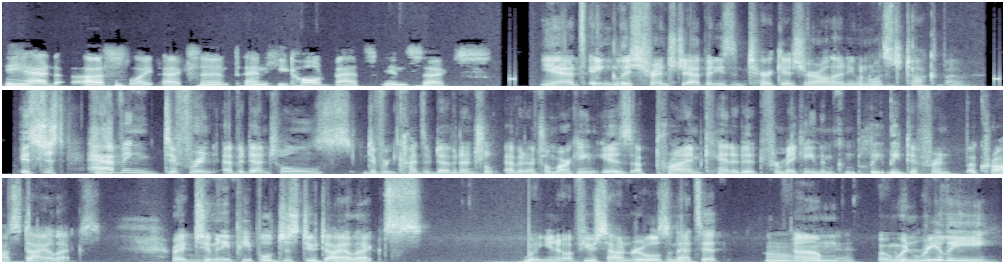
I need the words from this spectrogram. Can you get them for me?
he had a slight accent, and he called bats insects. Yeah, it's English, French, Japanese, and Turkish are all anyone wants to talk about. It's just having different evidentials, different kinds of evidential evidential marking is a prime candidate for making them completely different across dialects. Right? Too many people just do dialects, with, you know, a few sound rules and that's it. Oh, Um, okay. When really,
